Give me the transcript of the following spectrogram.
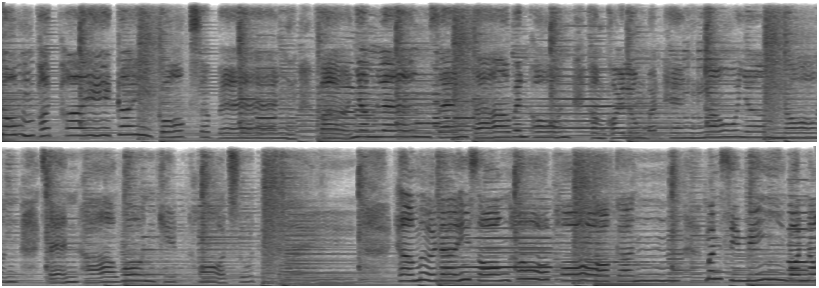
ลมพัดไผ่ใกล้กอกสะแบงฝ่ายำแลงแสงตาเว้นอ่อนคำคอยลงบัดแห่ง สุดใจ ถ้าเมื่อใดสองเฮาพอกัน มันสิมีบ่นอ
